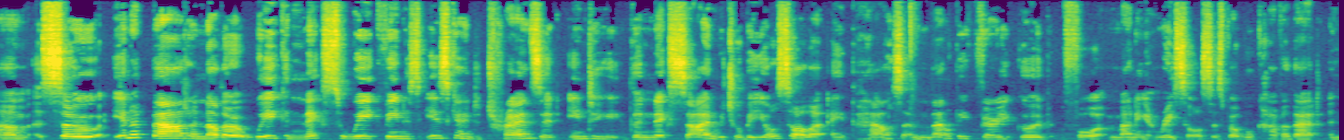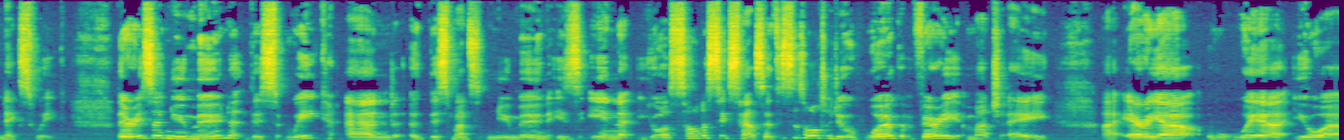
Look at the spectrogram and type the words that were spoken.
Um, so in about another week, next week, Venus is going to transit into the next sign, which will be your solar eighth house, and that'll be very good for money and resources, but we'll cover that next week. There is a new moon this week, and uh, this month's new moon is in your solar sixth house. So this is all to do with work, very much a uh, area where you're,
